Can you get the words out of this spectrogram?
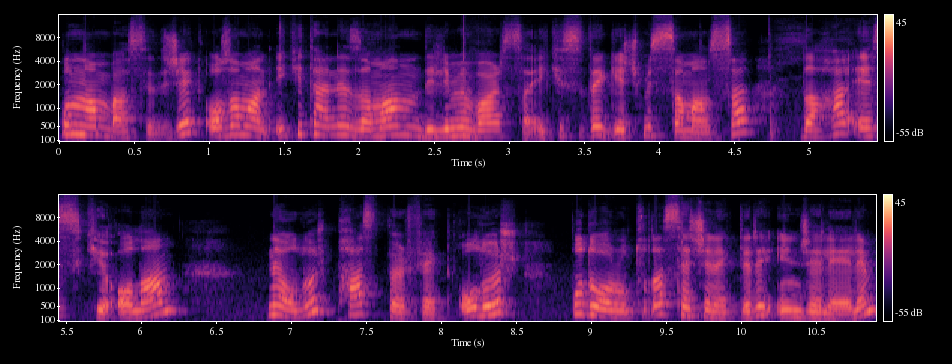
Bundan bahsedecek. O zaman iki tane zaman dilimi varsa, ikisi de geçmiş zamansa daha eski olan ne olur? Past perfect olur. Bu doğrultuda seçenekleri inceleyelim.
